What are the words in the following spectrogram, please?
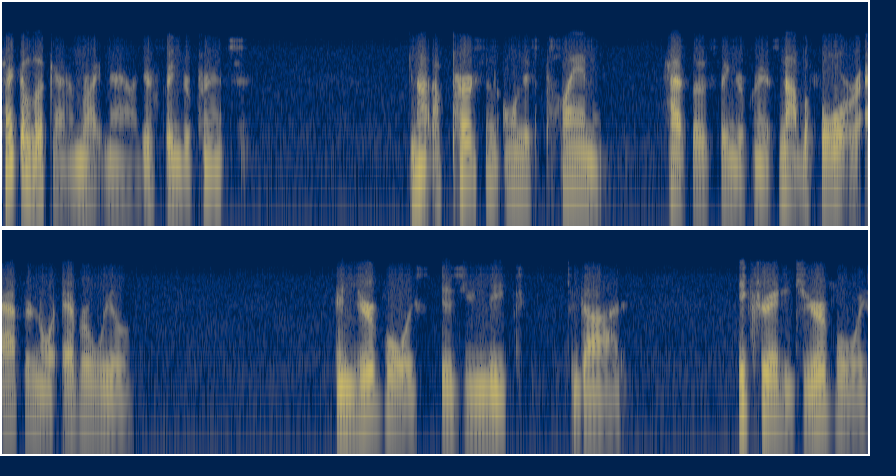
Take a look at them right now, your fingerprints. Not a person on this planet has those fingerprints, not before or after, nor ever will. And your voice is unique to God. He created your voice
